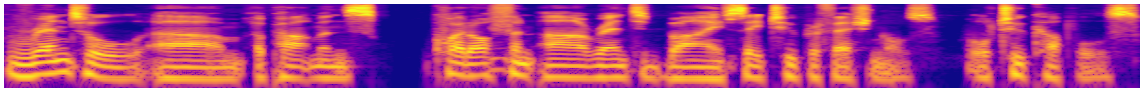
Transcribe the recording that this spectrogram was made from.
rental um, apartments quite often are rented by, say, two professionals or two couples.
